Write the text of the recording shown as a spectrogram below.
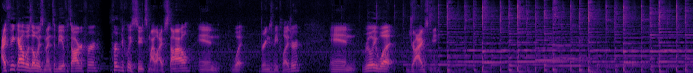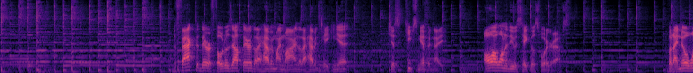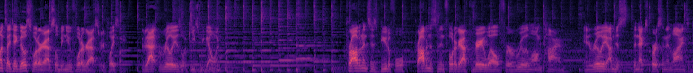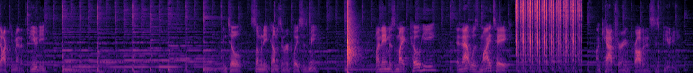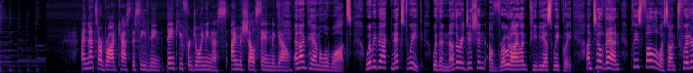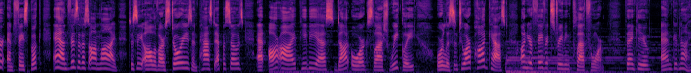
I think I was always meant to be a photographer. Perfectly suits my lifestyle and what brings me pleasure and really what drives me. Fact that there are photos out there that I have in my mind that I haven't taken yet just keeps me up at night. All I want to do is take those photographs. But I know once I take those photographs, there'll be new photographs to replace them. That really is what keeps me going. Providence is beautiful. Providence has been photographed very well for a really long time. And really, I'm just the next person in line to document its beauty. Until somebody comes and replaces me. My name is Mike Cohea, and that was my take on capturing Providence's beauty. And that's our broadcast this evening. Thank you for joining us. I'm Michelle San Miguel. And I'm Pamela Watts. We'll be back next week with another edition of Rhode Island PBS Weekly. Until then, please follow us on Twitter and Facebook and visit us online to see all of our stories and past episodes at ripbs.org slash weekly or listen to our podcast on your favorite streaming platform. Thank you and good night.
